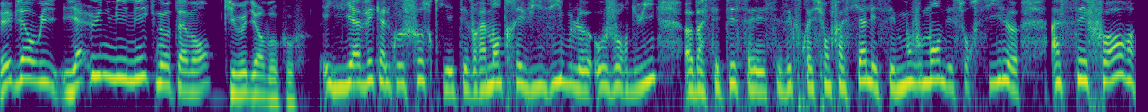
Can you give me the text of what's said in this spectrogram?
Eh bien oui, il y a une mimique notamment qui veut dire beaucoup. Il y avait quelque chose qui était vraiment très visible aujourd'hui. Euh, bah, C'était ces, expressions faciales et ces mouvements des sourcils euh, assez forts,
